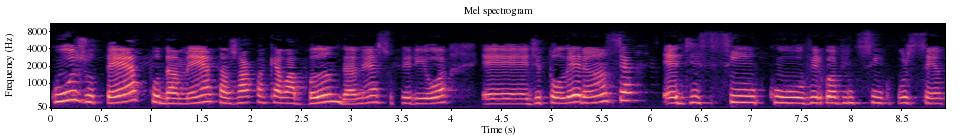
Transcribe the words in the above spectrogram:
cujo teto da meta, já com aquela banda né, superior é, de tolerância, é de 5,25%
